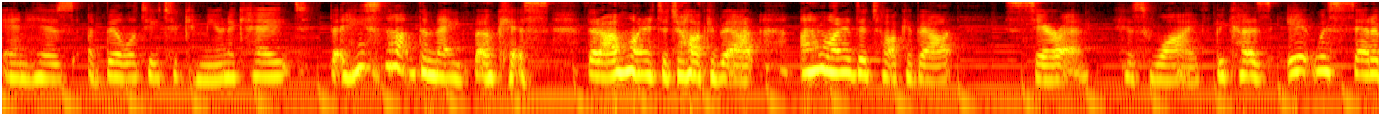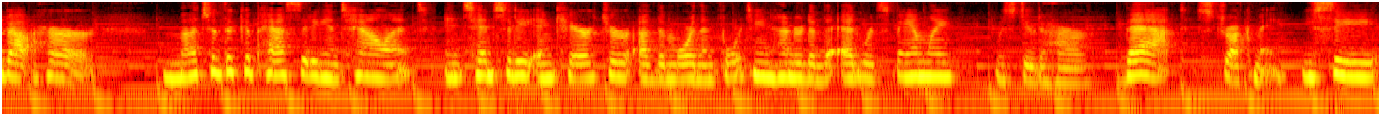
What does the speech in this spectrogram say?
in his ability to communicate. But he's not the main focus that I wanted to talk about. I wanted to talk about Sarah, his wife, because it was said about her much of the capacity and talent, intensity, and character of the more than 1,400 of the Edwards family was due to her. That struck me. You see,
